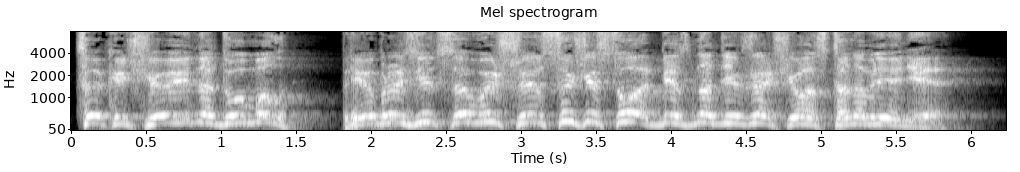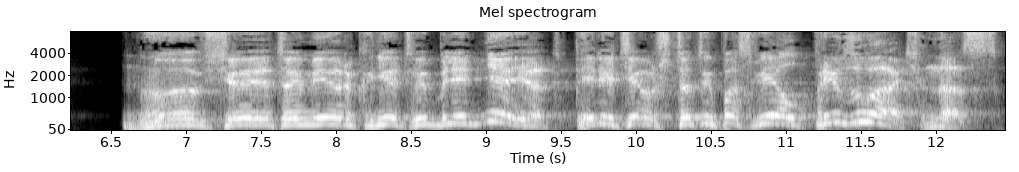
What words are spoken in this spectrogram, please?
Так еще и надумал преобразиться в высшее существо без надлежащего становления. Но все это меркнет и бледнеет перед тем, что ты посмел призвать нас.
